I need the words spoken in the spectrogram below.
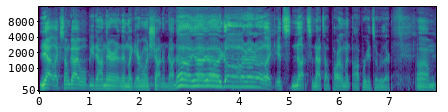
Yeah, like some guy will be down there and then like everyone's shouting him down. Yeah, yeah, yeah, no, no, no. Like it's nuts, and that's how Parliament operates over there. Um,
